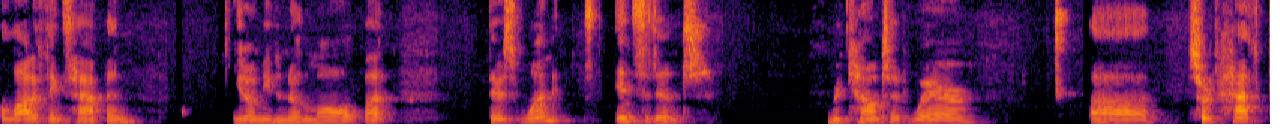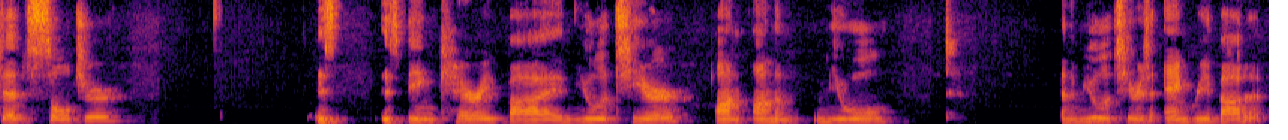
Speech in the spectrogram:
a lot of things happen. You don't need to know them all, but there's one incident recounted where a sort of half dead soldier is is being carried by a muleteer on, on the mule, and the muleteer is angry about it.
